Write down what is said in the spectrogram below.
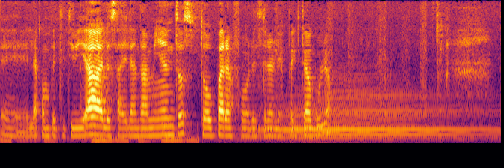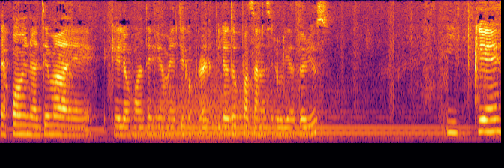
eh, la competitividad, los adelantamientos, todo para favorecer el espectáculo. Después bueno, el tema de que los guantes biométricos para los pilotos pasan a ser obligatorios y que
